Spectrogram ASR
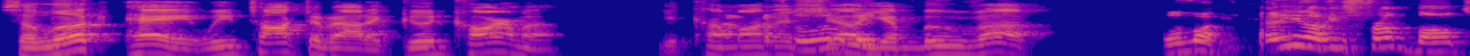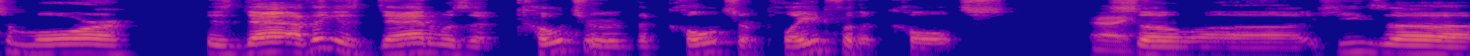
So look, hey, we've talked about it. Good karma. You come on absolutely. the show, you move up. And you know, he's from Baltimore. His dad, I think his dad was a coach or the Colts or played for the Colts. Right. So uh he's uh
